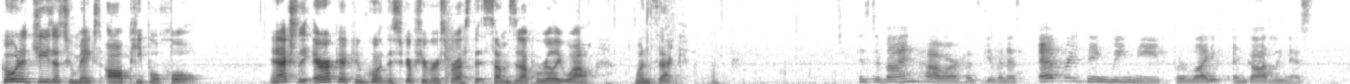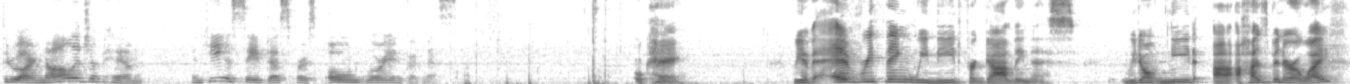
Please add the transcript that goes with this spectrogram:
go to Jesus who makes all people whole. And actually, Erica can quote the scripture verse for us that sums it up really well. One sec. His divine power has given us everything we need for life and godliness through our knowledge of Him, and He has saved us for His own glory and goodness. Okay. We have everything we need for godliness. We don't need uh, a husband or a wife.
